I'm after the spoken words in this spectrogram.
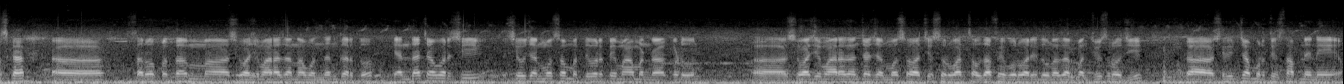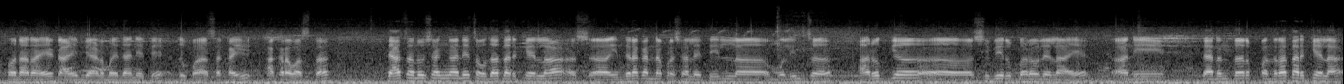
नमस्कार. सर्वप्रथम शिवाजी महाराजांना वंदन करतो. यंदाच्या वर्षी शिवजन्मोत्सव मध्यवर्ती महामंडळाकडून शिवाजी महाराजांच्या जन्मोत्सवाची सुरुवात चौदा फेब्रुवारी दोन हजार पंचवीस रोजी श्रींच्या मूर्तीस्थापनेने होणार आहे. डाळिंब मैदान येथे दुपार सकाळी अकरा वाजता. त्याच अनुषंगाने चौदा तारखेला श- इंदिरा कन्या प्रशालेतील मुलींचं आरोग्य शिबिर भरवलेलं आहे. आणि त्यानंतर पंधरा तारखेला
